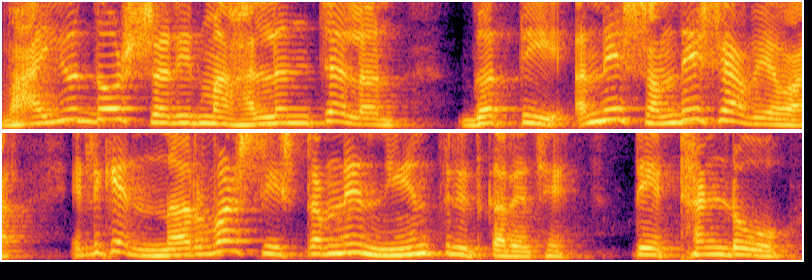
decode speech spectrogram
વાયુદોષ શરીરમાં હલનચલન ગતિ અને સંદેશા વ્યવહાર એટલે કે નર્વસ સિસ્ટમને નિયંત્રિત કરે છે. તે ઠંડો,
